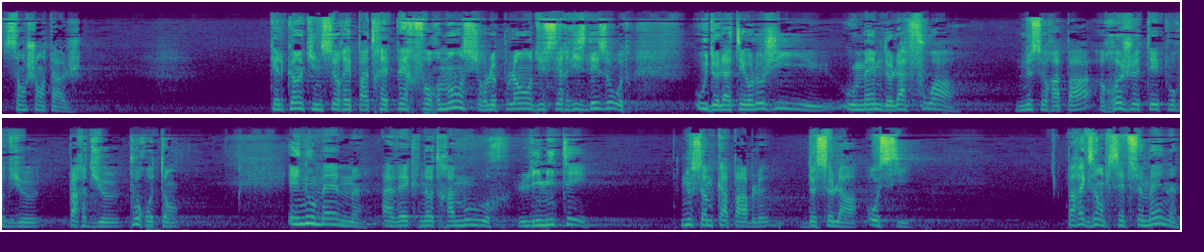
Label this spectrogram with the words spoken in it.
sans chantage. Quelqu'un qui ne serait pas très performant sur le plan du service des autres, ou de la théologie, ou même de la foi, ne sera pas rejeté pour Dieu, par Dieu, pour autant. Et nous-mêmes, avec notre amour limité, nous sommes capables de cela aussi. Par exemple, cette semaine,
